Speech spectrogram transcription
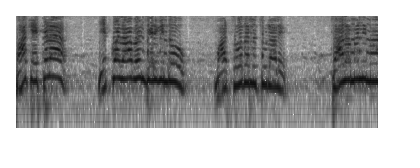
మాకెక్కడ ఎక్కువ లాభం జరిగిందో మా సోదరులు చూడాలి. చాలా మంది మా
